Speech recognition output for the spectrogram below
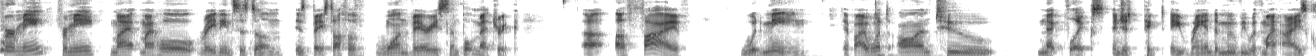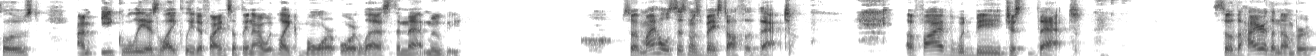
For me, for me, my my whole rating system is based off of one very simple metric. Uh, a five would mean if I went on to Netflix and just picked a random movie with my eyes closed, I'm equally as likely to find something I would like more or less than that movie. So my whole system is based off of that. A five would be just that. So the higher the number,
